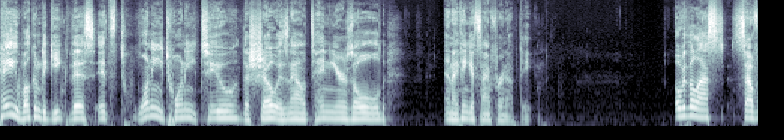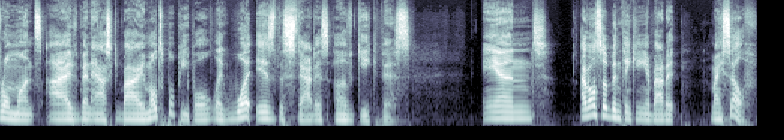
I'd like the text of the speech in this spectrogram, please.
Hey, welcome to Geek This. It's 2022. The show is now 10 years old, and I think it's time for an update. Over the last several months, I've been asked by multiple people, like, what is the status of Geek This? And I've also been thinking about it myself.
